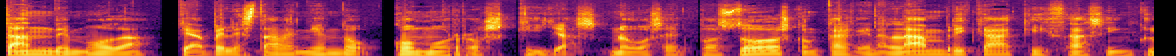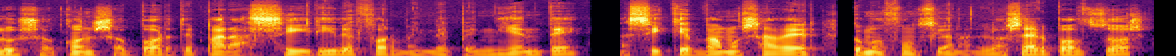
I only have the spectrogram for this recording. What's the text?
tan de moda que Apple está vendiendo como rosquillas. Nuevos AirPods 2 con carga inalámbrica, quizás incluso con soporte para Siri de forma independiente, así que vamos a ver cómo funcionan los AirPods 2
